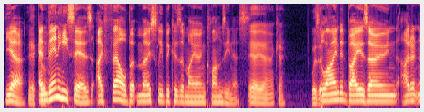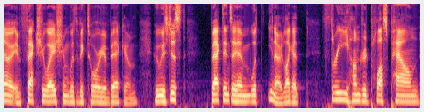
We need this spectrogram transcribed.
yeah. Yeah, cool. And then he says, I fell, but mostly because of my own clumsiness. Yeah. Yeah. Okay. Was it? Blinded by his own, I don't know, infatuation with Victoria Beckham, who is just backed into him with you know like a three hundred plus pound,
